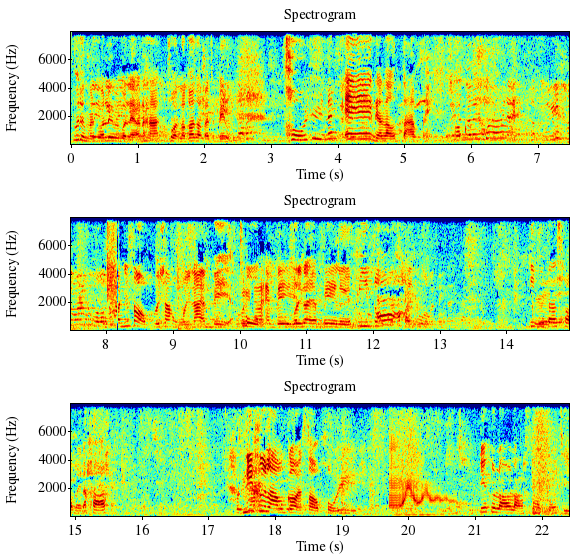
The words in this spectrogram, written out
พูดถึงมันเพราะลืมไปหมดแล้วนะคะผลแล้วก็ต่อไปจะเป็นโควิดนั่นเอง เดี๋ยวเราตามไปชมกันเลยว่า วันที่สอบวิชาของวอลิน่าแอมเบ้อะถูกวอลิน่าแอมเบ้เลย มีตู้ใช้ถูกมันเป็นได้ดีวิวการสอบเลยนะคะ นี่คือเราก่อนสอบโควิดนี่คือเราหลังสอบตรงจี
